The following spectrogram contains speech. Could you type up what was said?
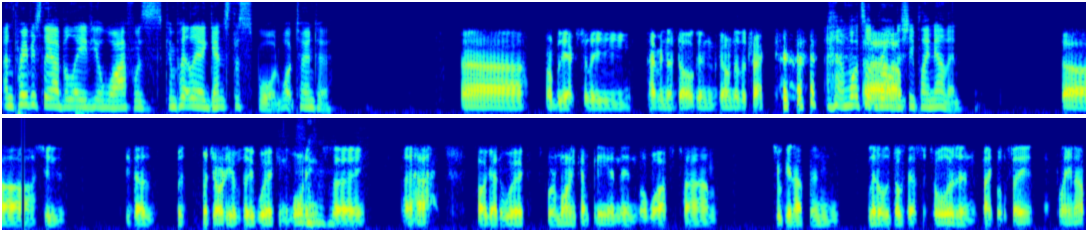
And previously, I believe your wife was completely against the sport. What turned her? Uh, probably actually having a dog and going to the track. And what sort of role Um, does she play now then? uh, she's she does ma- majority of the work in the morning. so uh, I go to work for a mining company, and then my wife um, she'll get up and let all the dogs out to the toilet and make all the feed, and clean up,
